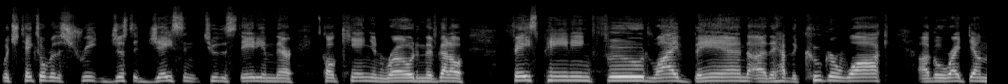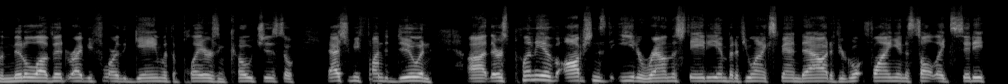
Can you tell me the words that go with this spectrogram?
which takes over the street just adjacent to the stadium there. It's called Canyon Road, and they've got a face painting, food, live band. Uh, they have the Cougar Walk. I'll go right down the middle of it right before the game with the players and coaches. So that should be fun to do. And uh, there's plenty of options to eat around the stadium. But if you want to expand out, if you're go- flying into Salt Lake City,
